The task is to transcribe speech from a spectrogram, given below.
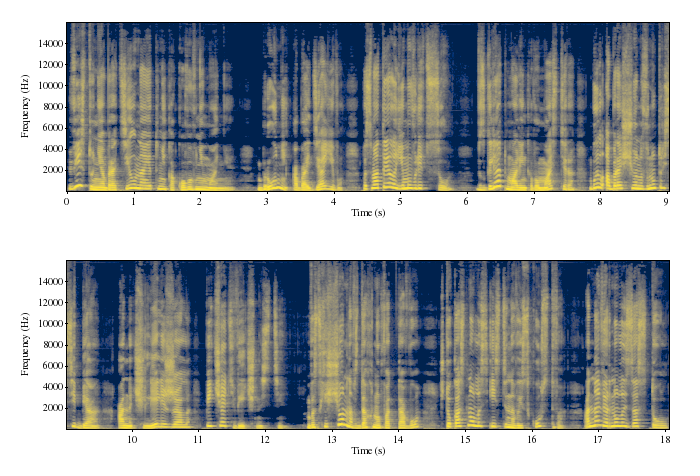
Висту не обратил на это никакого внимания. Бруни, обойдя его, посмотрела ему в лицо. Взгляд маленького мастера был обращен внутрь себя, а на челе лежала печать вечности. Восхищенно вздохнув от того, что коснулась истинного искусства, она вернулась за стол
